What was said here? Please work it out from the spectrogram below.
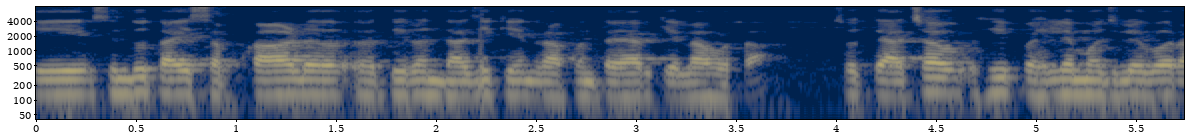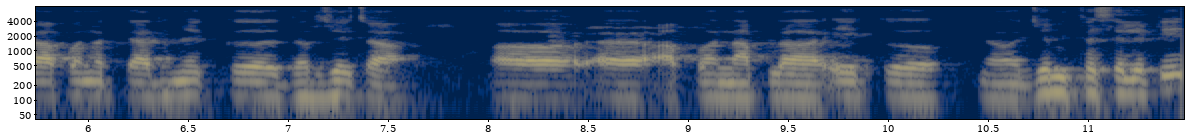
की सिंधुताई सपकाळ तिरंदाजी केंद्र आपण तयार केला होता. सो त्याच्याही पहिले मजलेवर आपण अत्याधुनिक दर्जेचा आपण आपला एक जिम फॅसिलिटी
